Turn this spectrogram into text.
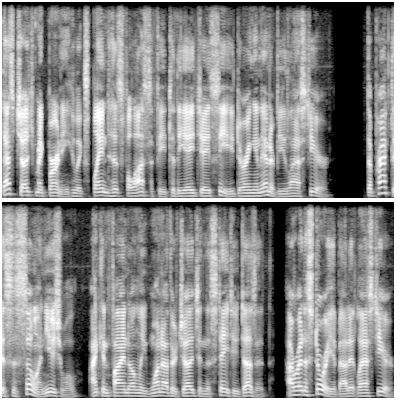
That's Judge McBurney, who explained his philosophy to the AJC during an interview last year. The practice is so unusual, I can find only one other judge in the state who does it. I wrote a story about it last year.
